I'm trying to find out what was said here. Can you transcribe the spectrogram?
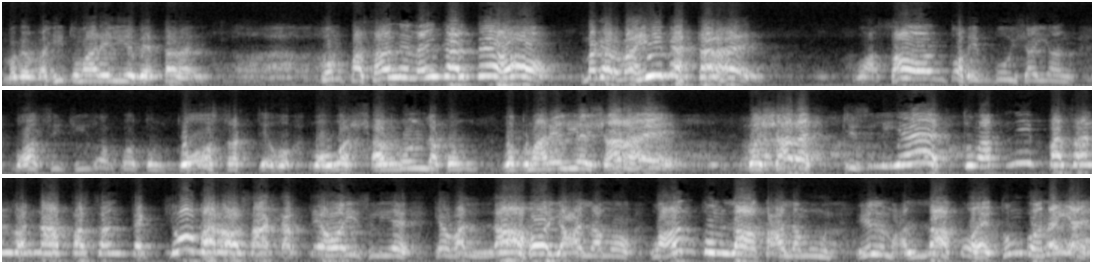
مگر وہی تمہارے لیے بہتر ہے۔ تم پسند نہیں کرتے ہو، مگر وہی بہتر ہے۔ وہ آسان تو ہبو شیئن، بہت سی چیزوں کو تم دوست رکھتے ہو۔ وہ ہوا شر لکم، وہ تمہارے لیے شر ہے۔ وہ شر ہے۔ اس لیے تم اپنی پسند و ناپسند پہ کیوں بھروسہ کرتے ہو؟ اس لیے کہ اللہ ہو یا علم ہو وہ تم لا تعلمون۔ علم اللہ کو ہے، تم کو نہیں ہے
